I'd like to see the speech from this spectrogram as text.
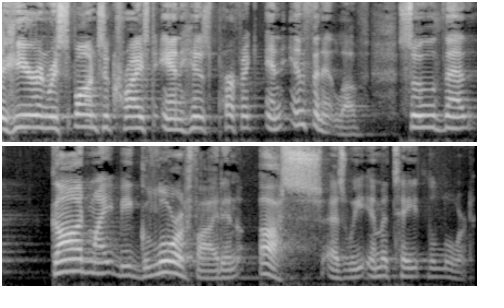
to hear and respond to Christ and his perfect and infinite love, so that God might be glorified in us as we imitate the Lord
